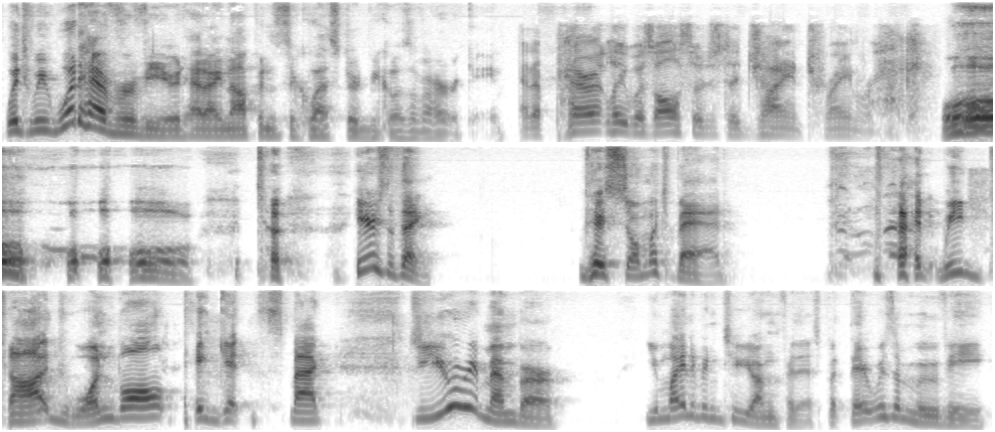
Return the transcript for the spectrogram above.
which we would have reviewed had I not been sequestered because of a hurricane. And apparently was also just a giant train wreck. Oh, here's the thing: there's so much bad that we dodge one ball and get smacked. Do you remember? You might have been too young for this, but there was a movie.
